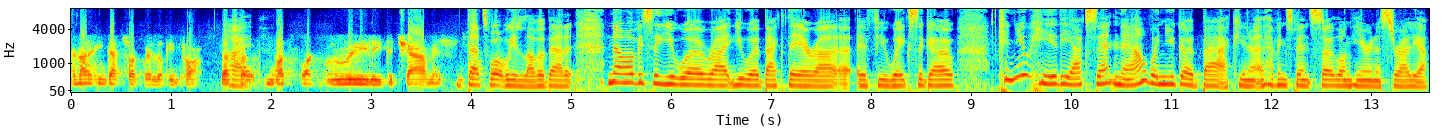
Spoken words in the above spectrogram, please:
And I think that's what we're looking for. That's I- what, what, what really the charm is. That's what we love about it. Now, obviously, you were uh, you were back there uh, a few weeks ago. Can you hear the accent now when you go back? You know, having spent so long here in Australia,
